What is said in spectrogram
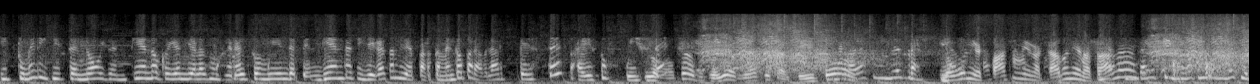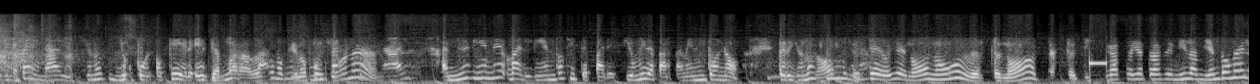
Y tú me dijiste, no, yo entiendo que hoy en día las mujeres son muy independientes y llegas a mi departamento para hablar pestes, ¿a eso fuiste? No, pero pues oye, tantito. No hubo ni espacio ni en la cama ni en la sala. ¿Sabes qué? Yo no tengo de nadie. Yo no yo, pues, ok, es mi como que no funciona. personal. A mí me viene valiendo si te pareció mi departamento o no. Pero yo no, No, sé pues es que, oye, no, no, este, no, gato atrás de mí lamiéndome.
